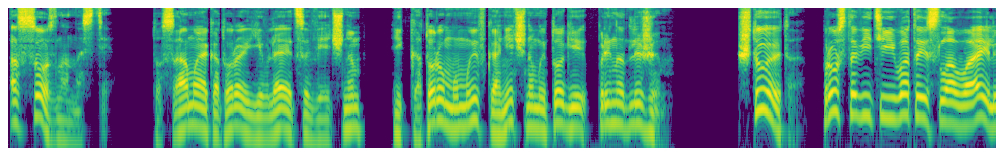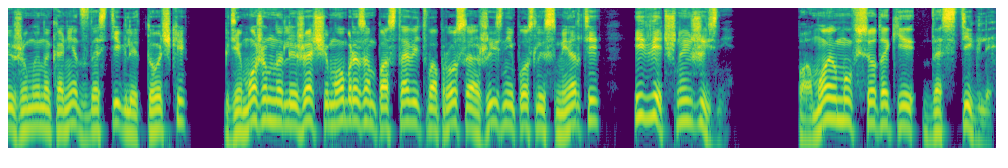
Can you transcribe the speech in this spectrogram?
осознанности? То самое, которое является вечным и к которому мы в конечном итоге принадлежим. Что это? Просто витиеватые слова или же мы наконец достигли точки, где можем надлежащим образом поставить вопросы о жизни после смерти и вечной жизни? По-моему, все-таки достигли.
